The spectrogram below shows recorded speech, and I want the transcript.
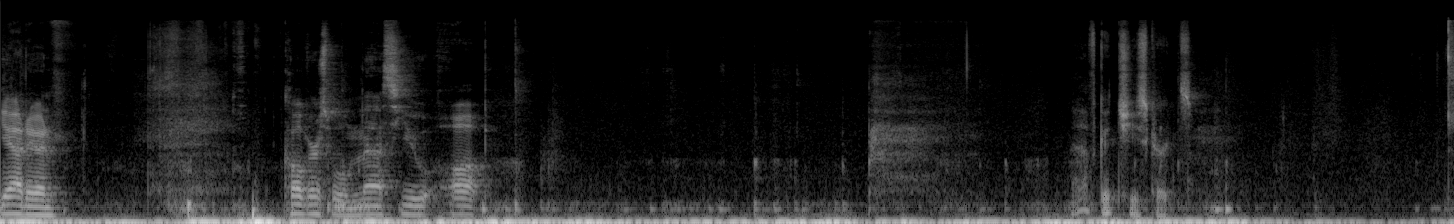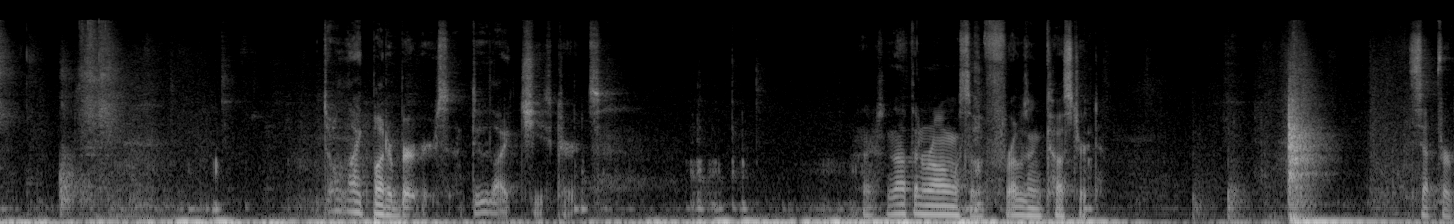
Yeah, dude. Culver's will mess you up. Have good cheese curds. Don't like butter burgers. Do like cheese curds. There's nothing wrong with some frozen custard. Except for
